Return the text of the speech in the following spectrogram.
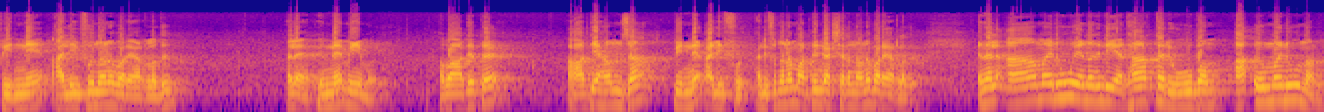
പിന്നെ അലിഫ് എന്നാണ് പറയാറുള്ളത്. അല്ലേ? പിന്നെ മീം. അപ്പൊ ആദ്യത്തെ ആദ്യ ഹംസ പിന്നെ അലിഫ്. അലിഫ് എന്ന് പറഞ്ഞാൽ മദ്ദിന്റെ അക്ഷരം എന്നാണ് പറയാറുള്ളത്. എന്നാൽ ആമനു എന്നതിന്റെ യഥാർത്ഥ രൂപം അമനു എന്നാണ്.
